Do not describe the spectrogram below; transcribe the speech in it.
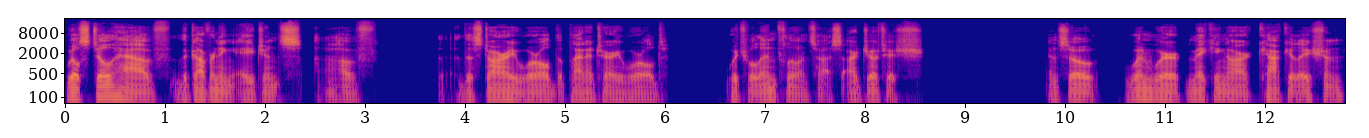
We'll still have the governing agents of the starry world, the planetary world, which will influence us, our Jyotish. And so when we're making our calculation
